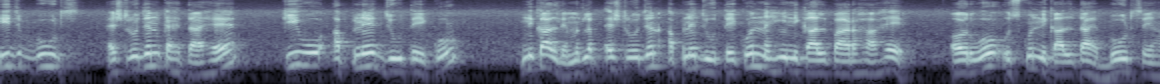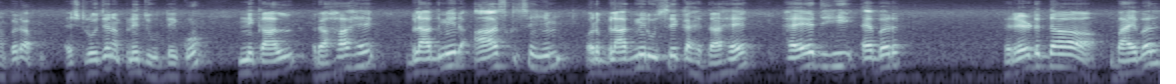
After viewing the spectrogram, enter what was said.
his boots Estragon कहता है कि वो अपने जूते को निकाल दे। मतलब एस्ट्रोजन अपने जूते को नहीं निकाल पा रहा है और वो उसको निकालता है। बूट से यहाँ पर अप, एस्ट्रोजन अपने जूते को निकाल रहा है। ब्लादमिर आस्क से हिम और ब्लादमिर उससे कहता है has he ever read the Bible?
